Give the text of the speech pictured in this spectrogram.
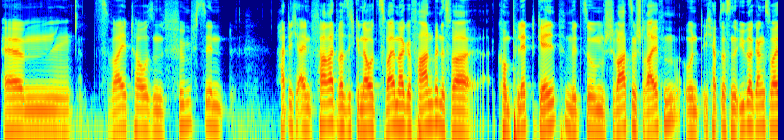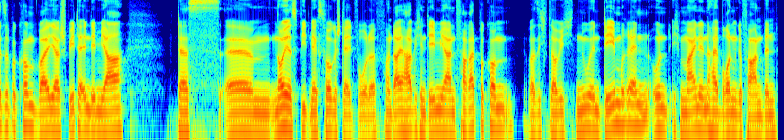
Ähm, 2015 hatte ich ein Fahrrad, was ich genau zweimal gefahren bin. Es war komplett gelb mit so einem schwarzen Streifen und ich habe das eine Übergangsweise bekommen, weil ja später in dem Jahr das ähm, neue Speedmax vorgestellt wurde. Von daher habe ich in dem Jahr ein Fahrrad bekommen, was ich glaube ich nur in dem Rennen und ich meine in Heilbronn gefahren bin.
